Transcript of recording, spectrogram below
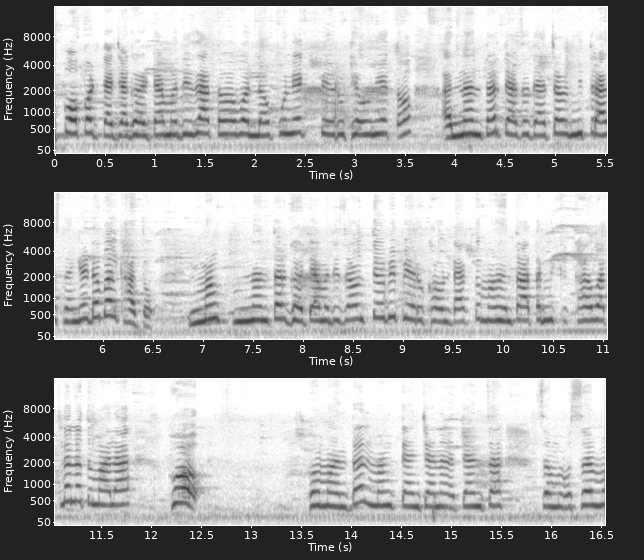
पोपट त्याच्या घरट्यामध्ये जातं व लपून एक पेरू ठेवून येतो आणि नंतर त्याचं त्याच्या मित्रासंगे डबल खातो. मग नंतर घरट्यामध्ये जाऊन तो बी पेरू खाऊन टाकतो. म्हणतो आता मी खाऊ घातलं ना तुम्हाला? हो हो म्हणतात मग त्यांच्या न त्यांचा सम सम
